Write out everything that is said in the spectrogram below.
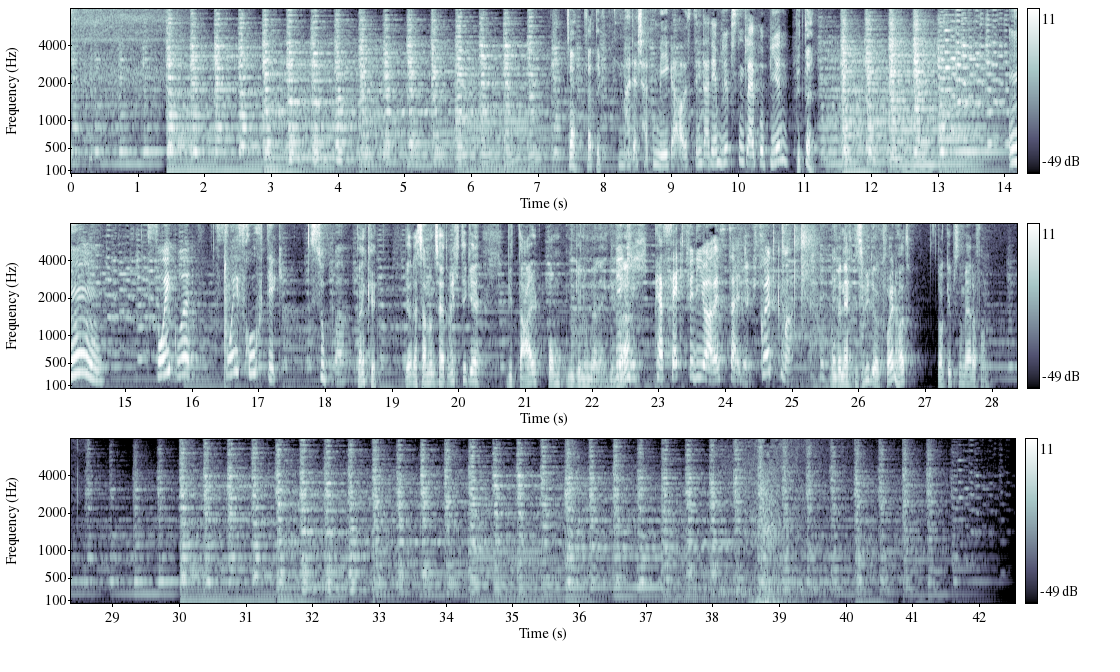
So, fertig. Ma, der schaut mega aus. Den darf ich am liebsten gleich probieren. Bitte. Voll gut, voll fruchtig. Super. Danke. Ja, da sind uns halt richtige Vitalbomben gelungen eigentlich, Wirklich oder? perfekt für die Jahreszeit. Perfekt. Gut gemacht. Und wenn euch das Video gefallen hat, da gibt es noch mehr davon.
